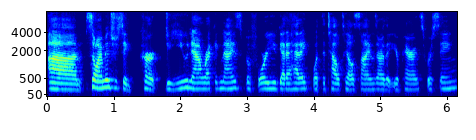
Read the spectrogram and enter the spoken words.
Um, so I'm interested, Kurt, do you now recognize before you get a headache what the telltale signs are that your parents were seeing?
